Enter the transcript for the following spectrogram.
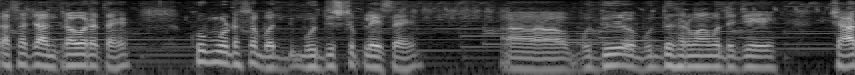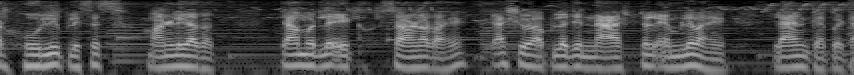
तासाच्या अंतरावरच आहे. खूप मोठं असं बद्ध बुद्धिस्ट प्लेस आहे. बुद्ध बुद्ध धर्मामध्ये जे चार होली प्लेसेस मानले जातात. त्यामधलं एक सारनाथ आहे. त्याशिवाय आपलं जे नॅशनल एम्ब्लेम आहे लँड कॅपेटा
